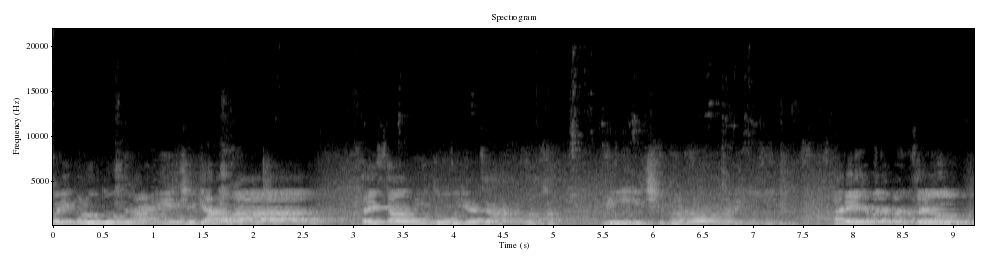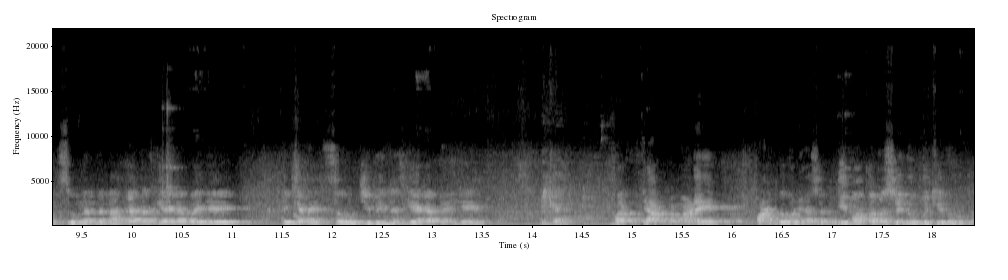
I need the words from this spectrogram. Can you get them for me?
परिमळ तो घाणेची घ्यावा तैसा तो यजावा मीच म्हणाली अरे मला माणसं हो. सुगंध नाकानच घ्यायला पाहिजे. ठीक आहे चव जिभेनच घ्यायला पाहिजे. ठीक आहे? मग त्याप्रमाणे पांडवांनी असं दिमाकानं सैन्य उभं केलं होतं.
